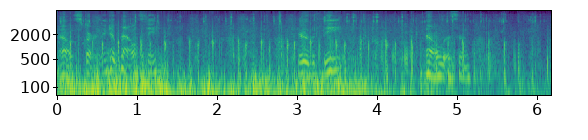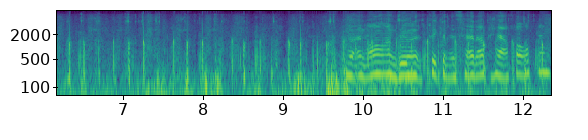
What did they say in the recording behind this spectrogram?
Now it's starting to get bouncy. Hear the feet? Now listen. And all I'm doing is picking his head up, half halting,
